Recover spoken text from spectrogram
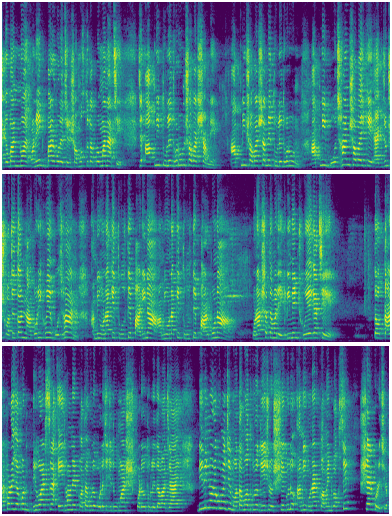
একবার নয়, অনেকবার বলেছেন, সমস্তটা প্রমাণ আছে যে আপনি তুলে ধরুন সবার সামনে। আপনি সবার সামনে তুলে ধরুন, আপনি বোঝান সবাইকে, একজন সচেতন নাগরিক হয়ে বোঝান, আমি ওনাকে তুলতে পারি না, আমি ওনাকে তুলতে পারব না। ওনার সাথে আমার এগ্রিমেন্ট হয়ে গেছে। তো তারপরে যখন ভিউয়ার্সরা এই ধরনের কথাগুলো বলেছে যে দু মাস পরেও তুলে দেওয়া যায়, বিভিন্ন রকমের যে মতামতগুলো দিয়েছিল সেগুলো আমি ওনার কমেন্ট বক্সে শেয়ার করেছিলাম।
